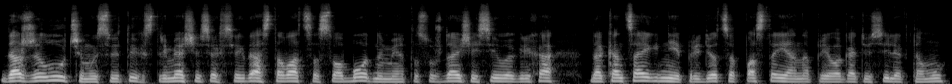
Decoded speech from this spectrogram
даже лучшим из святых, стремящихся всегда оставаться свободными от осуждающей силы греха, до конца их дней придется постоянно прилагать усилия к тому,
